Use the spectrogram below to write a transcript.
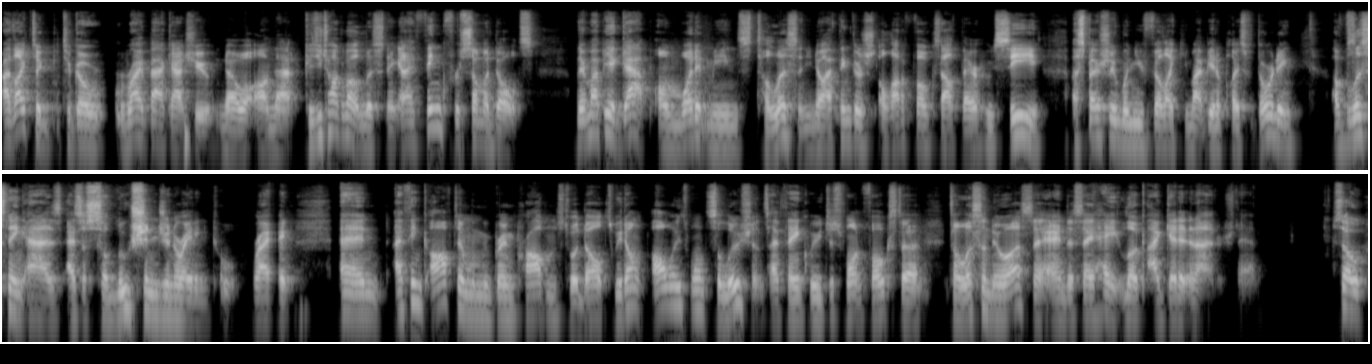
I'd like to, to go right back at you, Noah, on that, because you talk about listening. And I think for some adults, there might be a gap on what it means to listen. You know, I think there's a lot of folks out there who see, especially when you feel like you might be in a place of authority, of listening as as a solution generating tool, right? And I think often when we bring problems to adults, we don't always want solutions. I think we just want folks to to listen to us and to say, "Hey, look, I get it and I understand." So,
